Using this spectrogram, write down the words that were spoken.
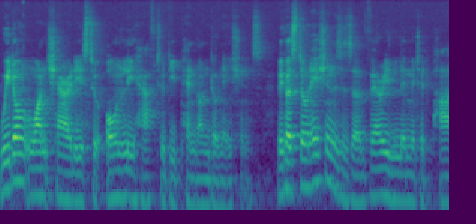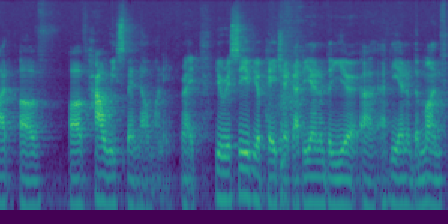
we don't want charities to only have to depend on donations because donations is a very limited part of of how we spend our money, right? You receive your paycheck at the end of the year, uh, at the end of the month.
